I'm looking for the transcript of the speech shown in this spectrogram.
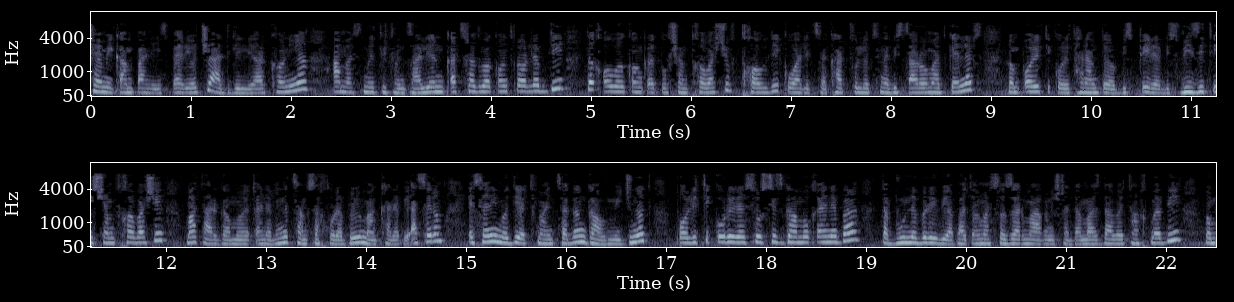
ჩემი კამპანიის პერიოდში ადგილი არ ქონია. ამას მე თვითონ ძალიან მკაცრად ვაკონტროლებდი და ყოველ კონკრეტულ შემთხვევაში ვთხოვდი კოალიცია ქართული ოცნების წარმომადგენლებს, რომ პოლიტიკური თანამდებობის პირების ვიზიტის შემთხვევაში მათ არ გამოეყენებინათ სამსახურებრივი მანქანები. ასე რომ ესენი მოდი ერთმანეთსაგან გავმიჯნოთ პოლიტიკური რესურსის გამოყენება და ბუნებრივია ბატონმა სოზარმა აღნიშნა და მას დავეთანხმები, რომ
